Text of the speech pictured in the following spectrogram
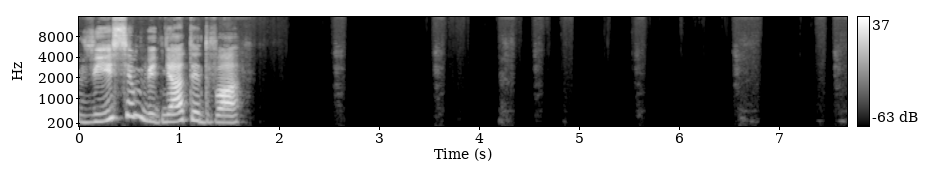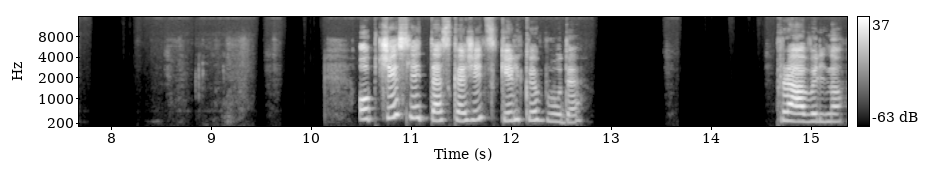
8 відняти 2. Обчисліть та скажіть, скільки буде. Правильно,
